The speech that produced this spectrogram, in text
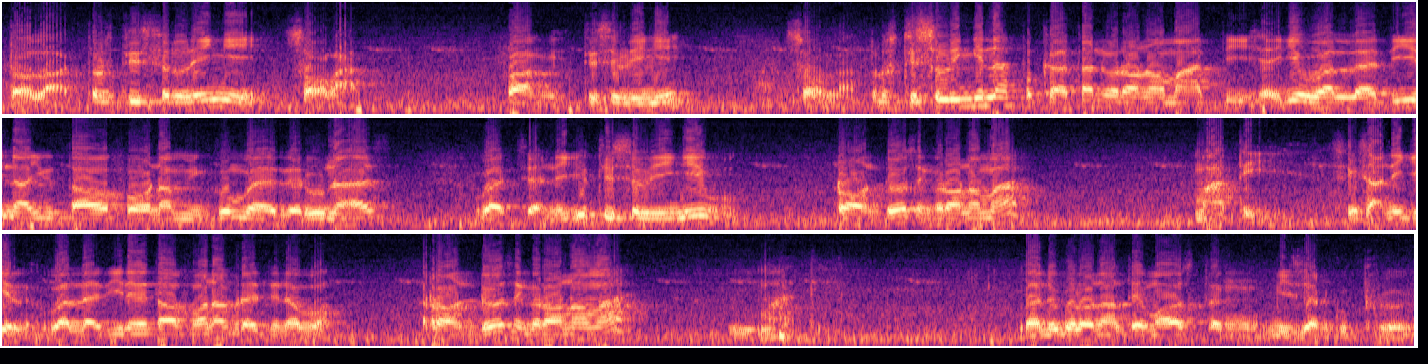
tolak terus diselingi sholat. Paham diselingi sholat. Terus diselingi lah pegatan karena mati. Saya ini waladina yutawafona minkum wa yadharuna az wajah ini diselingi rondo sing karena mah mati. Sing saat ini gitu waladina yutawafona berarti apa rondo sing karena mah mati lalu kalau nanti mau seteng mizar kubro.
